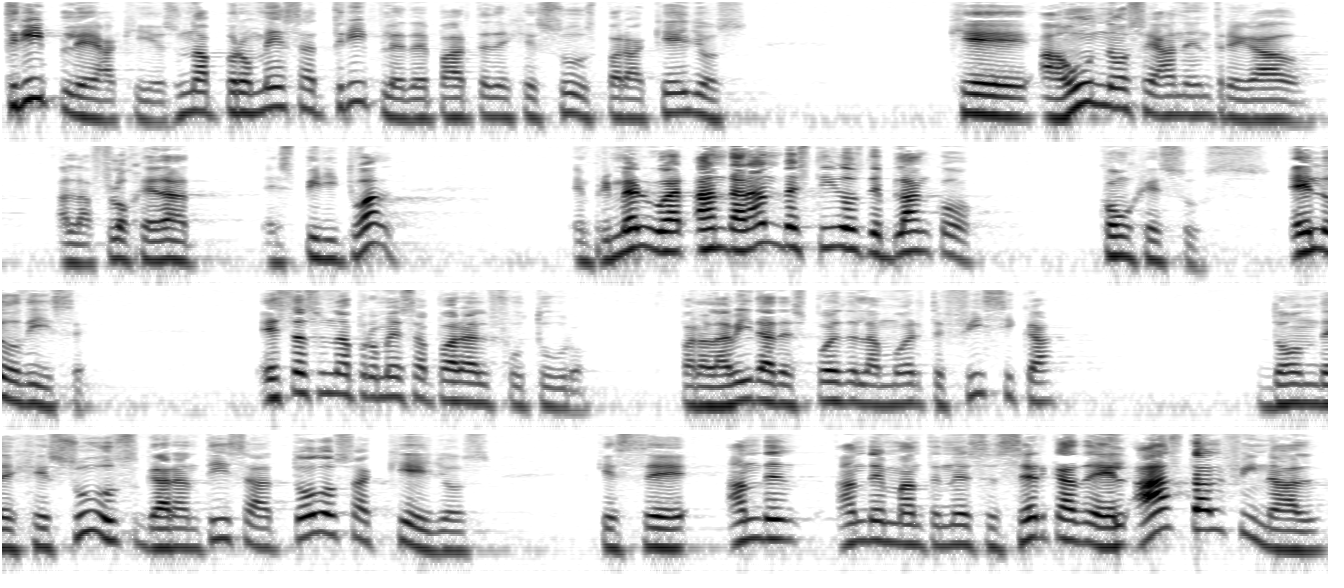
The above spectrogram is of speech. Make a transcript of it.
triple aquí, es una promesa triple de parte de Jesús para aquellos que aún no se han entregado a la flojedad espiritual. En primer lugar, andarán vestidos de blanco con Jesús. Él lo dice. Esta es una promesa para el futuro, para la vida después de la muerte física donde Jesús garantiza a todos aquellos que se han de, mantenerse cerca de Él hasta el final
